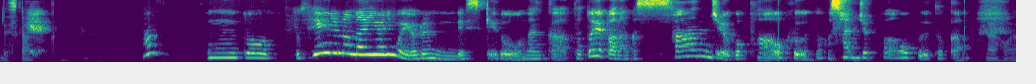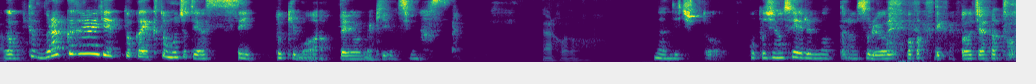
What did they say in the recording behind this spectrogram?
ですか？うーんと、セールの内容にもよるんですけど、なんか、例えばなんか35%オフとか30%オフとか、ブラックフライデーとか行くともうちょっと安い時もあったような気がします。なるほど。なんでちょっと今年のセールになったらそれをパパって買うちゃうかと。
